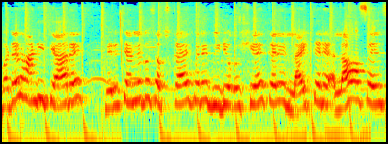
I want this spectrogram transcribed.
मटर हांडी तैयार है। मेरे चैनल को सब्सक्राइब करें, वीडियो को शेयर करें लाइक करें। अल्लाह हाफिज़।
